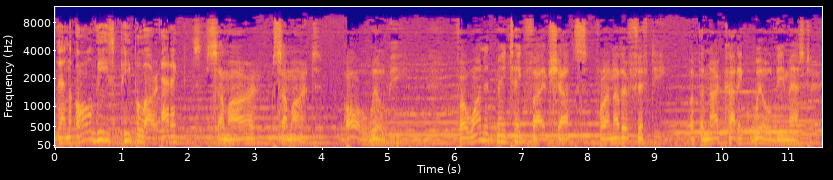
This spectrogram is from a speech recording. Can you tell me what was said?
Then all these people are addicts? Some are, some aren't. All will be. For one, it may take five shots, for another 50, but the narcotic will be mastered.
